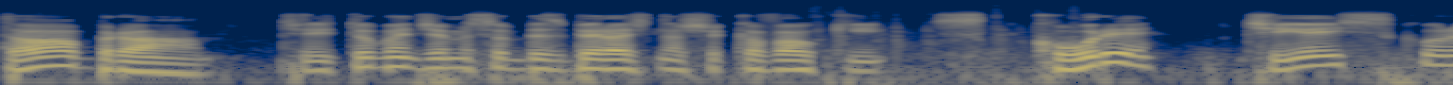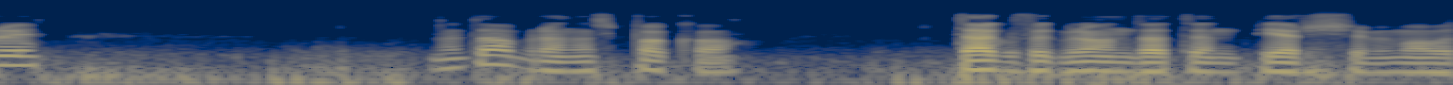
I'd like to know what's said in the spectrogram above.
Dobra, czyli tu będziemy sobie zbierać nasze kawałki skóry? Czyjejś skóry? No dobra, no spoko. Tak wygląda ten pierwszy mo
